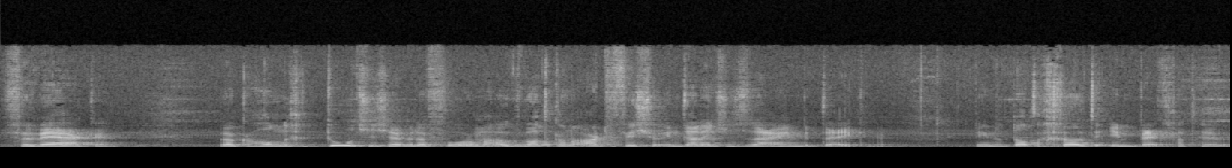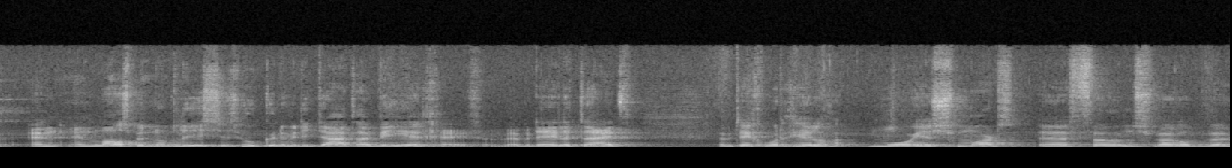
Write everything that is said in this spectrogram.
verwerken? Welke handige tooltjes hebben daarvoor? Maar ook wat kan artificial intelligence daarin betekenen? Ik denk dat dat een grote impact gaat hebben. En, en last but not least is hoe kunnen we die data weergeven? We hebben de hele tijd, we hebben tegenwoordig hele mooie smartphones waarop we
